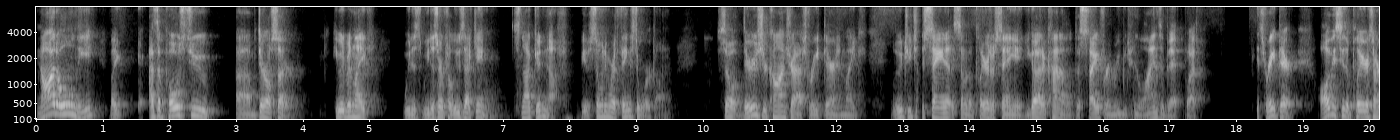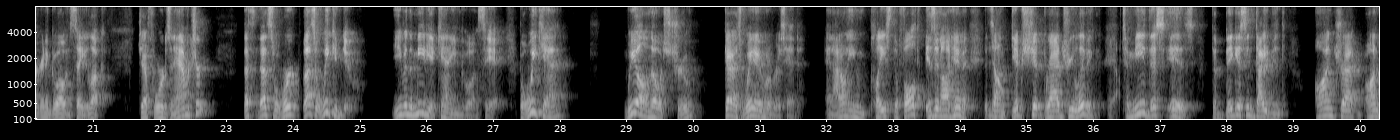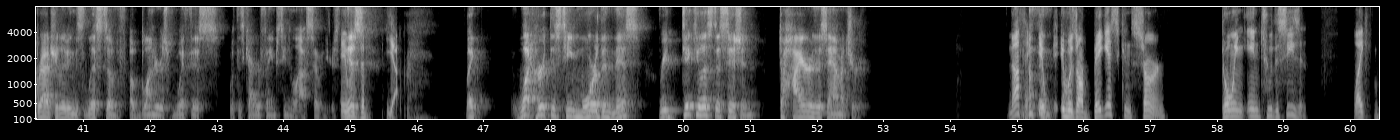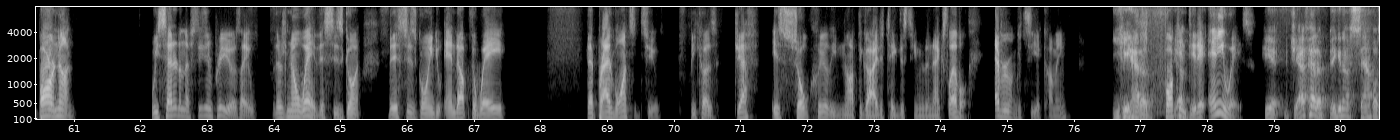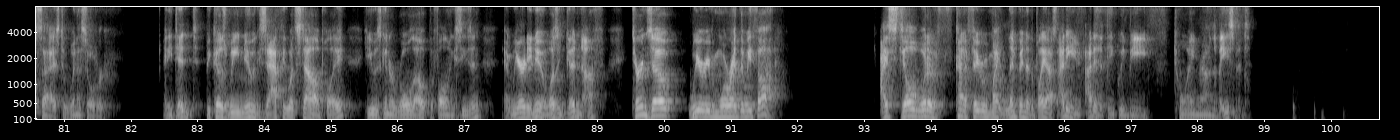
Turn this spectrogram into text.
Not only like as opposed to um, Daryl Sutter, he would have been like, "We just we deserve to lose that game. It's not good enough. We have so many more things to work on." So there's your contrast right there, and like Lucic is saying it, some of the players are saying it. You got to kind of decipher and read between the lines a bit, but it's right there. Obviously, the players aren't going to go out and say, "Look, Geoff Ward is an amateur." That's that's what we're that's what we can do. Even the media can't even go out and say it, but we can. We all know it's true. Guy's way over his head. And I don't even place the fault isn't on him. It's No. on dipshit Brad Treliving. Yeah. To me, this is the biggest indictment on track on Brad Treliving's list of of blunders with this with this Calgary Flames team in the last seven years. It This- was the yeah. like what hurt this team more than this ridiculous decision to hire this amateur. Nothing. Nothing. It, it was our biggest concern going into the season, like bar none. We said it on the season preview. It was like, there's no way this is going. This is going to end up the way that Brad wants it to, because Geoff is so clearly not the guy to take this team to the next level. Everyone could see it coming. He had a fucking yep. did it anyways. He Geoff had a big enough sample size to win us over, and he didn't because we knew exactly what style of play he was going to roll out the following season, and we already knew it wasn't good enough. Turns out we were even more right than we thought. I still would have kind of figured we might limp into the playoffs. I didn't. I didn't think we'd be toying around in the basement.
